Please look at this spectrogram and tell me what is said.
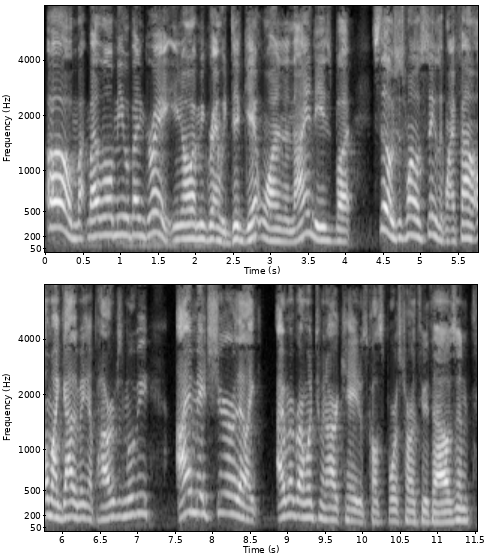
Oh, my, my little me would have been great. You know, I mean, grant we did get one in the '90s, but still, it's just one of those things. Like when I found, oh my god, they're making a Power Rangers movie, I made sure that like I remember I went to an arcade. It was called Sports Tower 2000,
